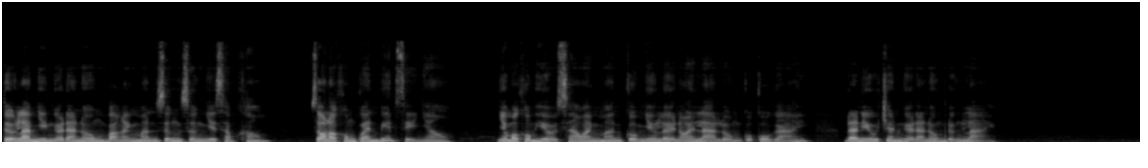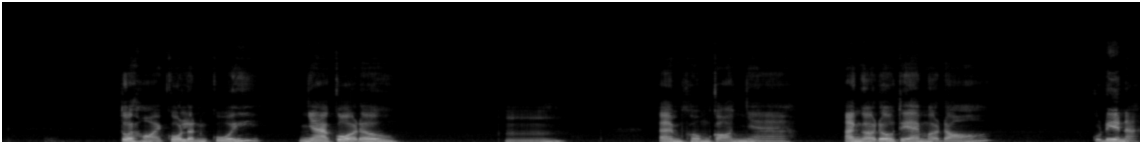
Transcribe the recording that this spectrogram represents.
Tường Lam nhìn người đàn ông bằng ánh mắt rừng rừng như sắp khóc. Do là không quen biết gì nhau Nhưng mà không hiểu sao ánh mắt cùng những lời nói lạ lùng của cô gái Đã níu chân người đàn ông đứng lại. Tôi hỏi cô lần cuối Nhà cô ở đâu? Ừ, Em không có nhà. Anh ở đâu thì em ở đó. Cô điên à?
